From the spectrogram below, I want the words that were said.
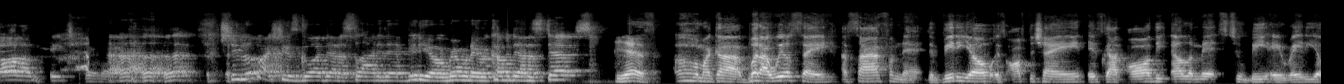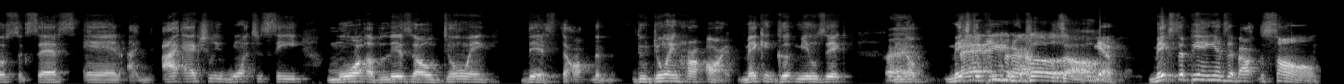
all I'm picturing. she looked like she was going down a slide in that video. Remember when they were coming down the steps? Yes. Oh my God. But I will say, aside from that, the video is off the chain. It's got all the elements to be a radio success. And I, I actually want to see more of Lizzo doing this, the, the doing her art, making good music, right. you know, mixed Bad keeping her clothes on. Yeah. Mixed opinions about the song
